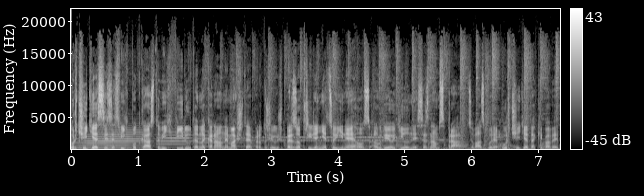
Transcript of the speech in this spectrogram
Určitě si ze svých podcastových feedů tenhle kanál nemažte, protože už brzo přijde něco jiného z audiodílny Seznam zpráv, co vás bude určitě taky bavit.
